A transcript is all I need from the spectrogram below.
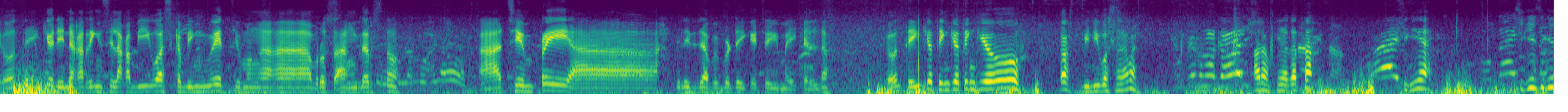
Yun, thank you. Di nakaring sila kabiwas, kabingwit, yung mga uh, bros anglers, no. At siyempre, ah, uh, belated happy birthday kay Choy Michael, no. Yun, thank you, thank you, thank you. Ah, biniwas na naman. Okay mga guys. Ano, kinagat na? Bye. Sige nga. Sige, sige.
